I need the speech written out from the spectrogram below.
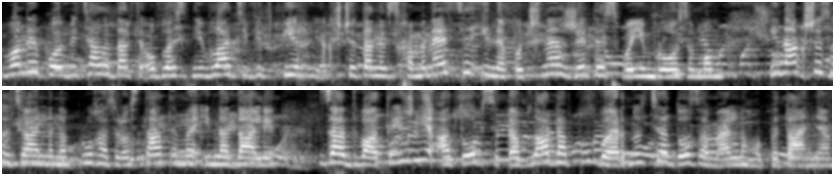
Вони пообіцяли дати обласній владі відпір, якщо та не схаменеться і не почне жити своїм розумом. Інакше соціальна напруга зростатиме і надалі. За два тижні атовці та влада повернуться до земельного питання.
